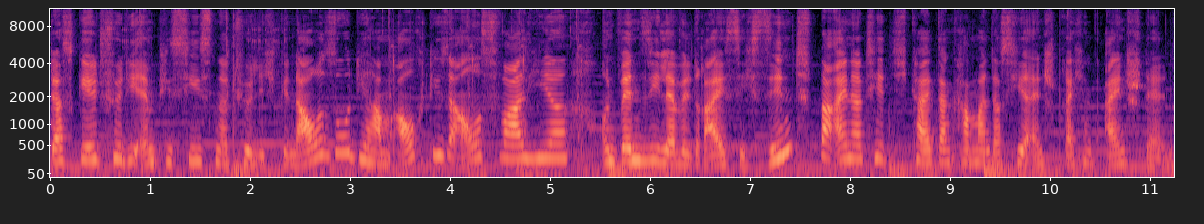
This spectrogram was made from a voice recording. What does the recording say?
Das gilt für die NPCs natürlich genauso. Die haben auch diese Auswahl hier und wenn sie Level 30 sind bei einer Tätigkeit, dann kann man das hier entsprechend einstellen.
